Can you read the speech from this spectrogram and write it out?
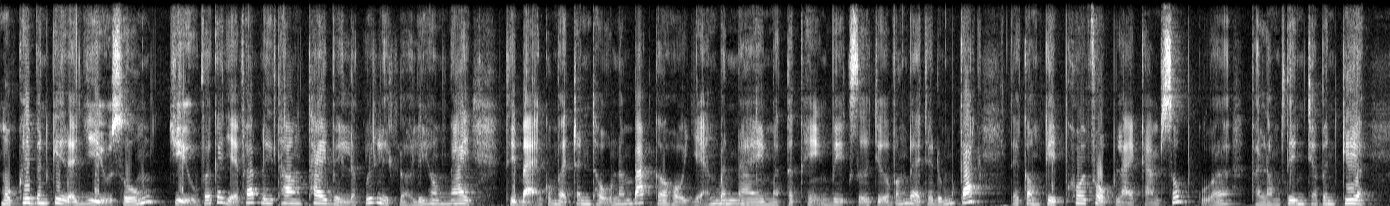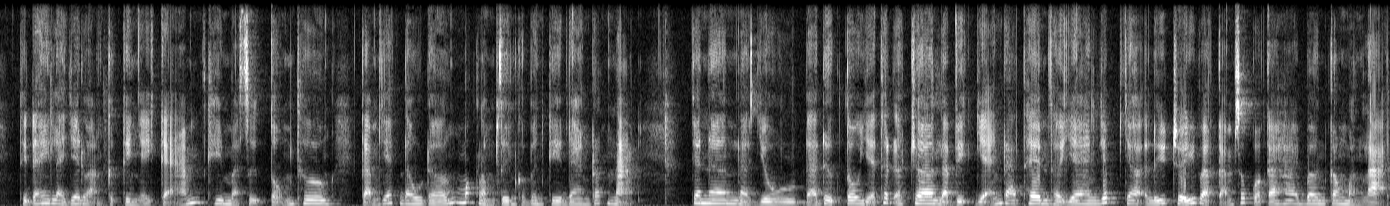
một khi bên kia đã dịu xuống, chịu với các giải pháp ly thân thay vì là quyết liệt đòi ly hôn ngay, thì bạn cũng phải tranh thủ nắm bắt cơ hội giãn bên này mà thực hiện việc sửa chữa vấn đề cho đúng cách để còn kịp khôi phục lại cảm xúc của và lòng tin cho bên kia. Thì đây là giai đoạn cực kỳ nhạy cảm khi mà sự tổn thương, cảm giác đau đớn, mất lòng tin của bên kia đang rất nặng. Cho nên là dù đã được tôi giải thích ở trên là việc giãn ra thêm thời gian giúp cho lý trí và cảm xúc của cả hai bên cân bằng lại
